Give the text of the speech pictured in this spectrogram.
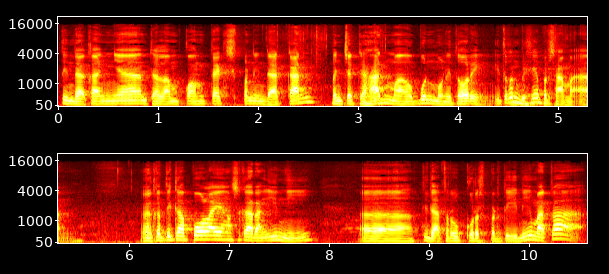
tindakannya dalam konteks penindakan, pencegahan maupun monitoring. Itu kan biasanya bersamaan. Nah, ketika pola yang sekarang ini eh, tidak terukur seperti ini, maka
